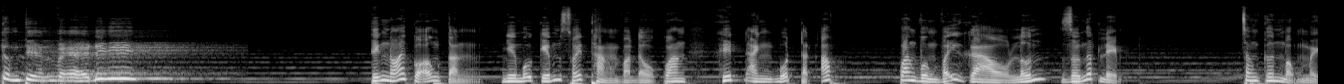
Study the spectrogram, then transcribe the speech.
cầm tiền về đi. Tiếng nói của ông Tần như mũi kiếm xoáy thẳng vào đầu Quang khiến anh buốt tật óc. Quang vùng vẫy gào lớn rồi ngất lịm. Trong cơn mộng mị,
